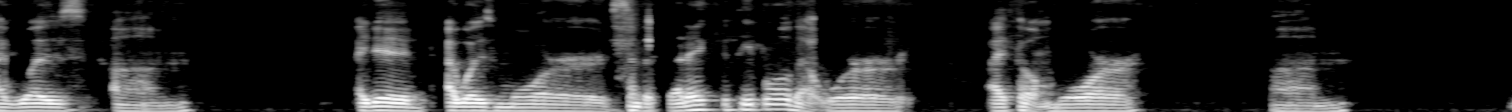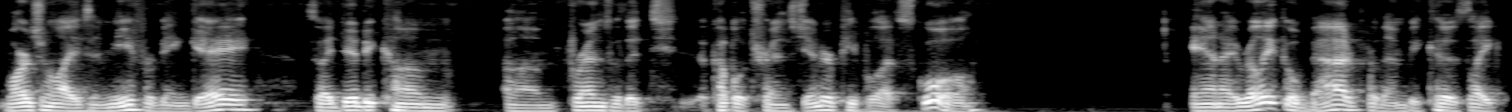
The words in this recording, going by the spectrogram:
I was, um, I did, I was more sympathetic to people that were, I felt more um, marginalized in me for being gay. So I did become um, friends with a, t- a couple of transgender people at school. And I really feel bad for them because like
